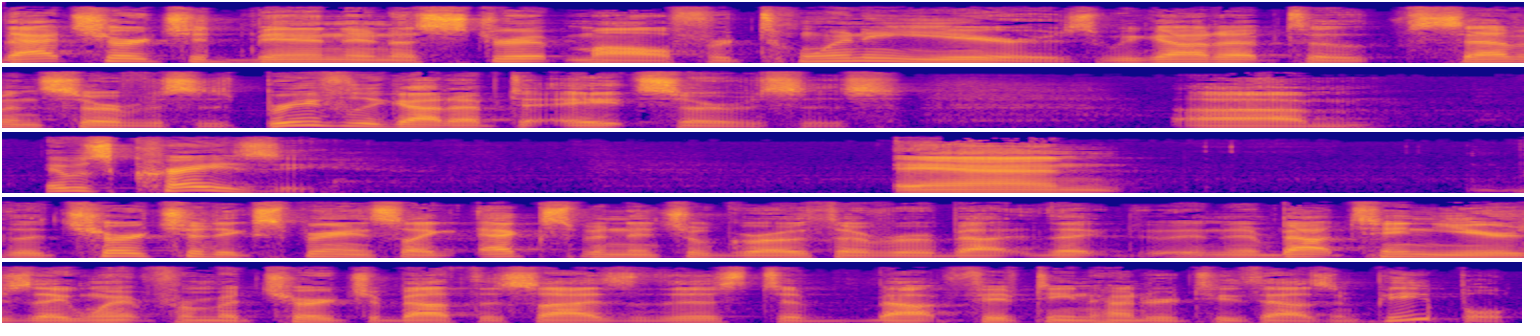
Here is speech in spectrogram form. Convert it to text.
that church had been in a strip mall for 20 years. We got up to seven services, briefly got up to eight services. Um, it was crazy. And the church had experienced like exponential growth over about in about 10 years they went from a church about the size of this to about 1500 2000 people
